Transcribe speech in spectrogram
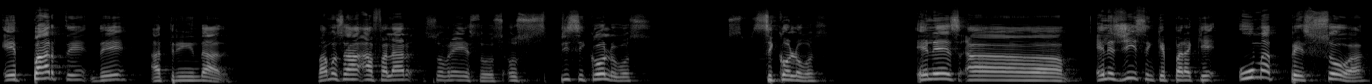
é parte de a Trindade. Vamos a, a falar sobre isso. Os, os psicólogos, psicólogos, eles, uh, eles dizem que para que uma pessoa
